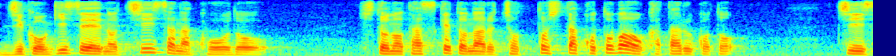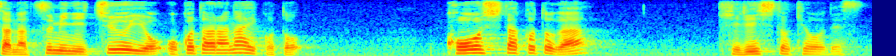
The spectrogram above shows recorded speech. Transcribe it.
自己犠牲の小さな行動人の助けとなるちょっとした言葉を語ること小さな罪に注意を怠らないことこうしたことがキリスト教です。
